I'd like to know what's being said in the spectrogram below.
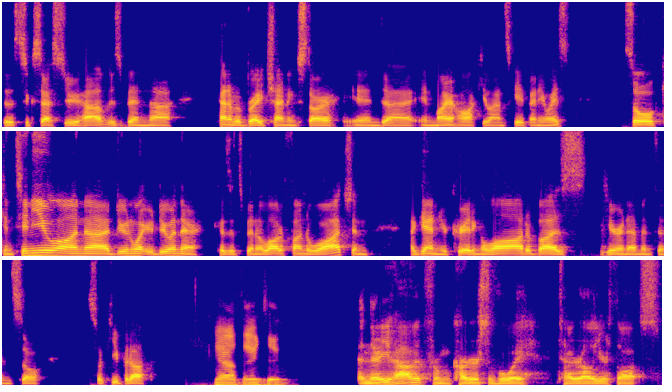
the success you have has been uh, kind of a bright shining star in uh, in my hockey landscape, anyways. So continue on uh, doing what you're doing there because it's been a lot of fun to watch, and again, you're creating a lot of buzz here in Edmonton. So so keep it up. Yeah, thank you. And there you have it from Carter Savoie. Tyrell, your thoughts?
